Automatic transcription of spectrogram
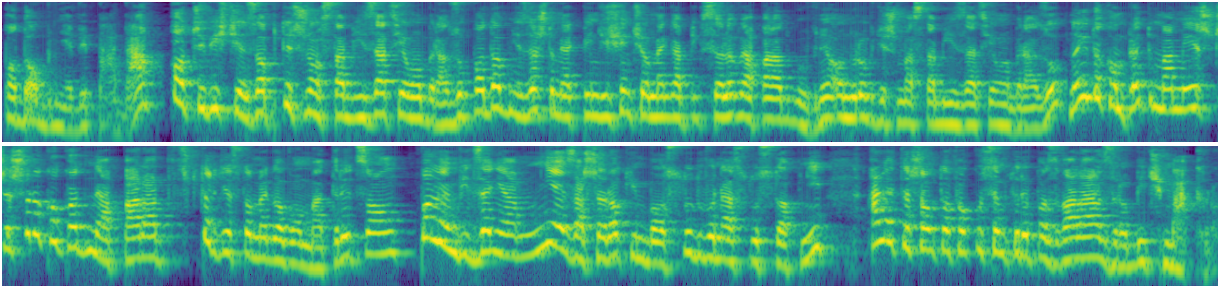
podobnie wypada. Oczywiście z optyczną stabilizacją obrazu, podobnie zresztą jak 50-megapikselowy aparat główny, on również ma stabilizację obrazu. No i do kompletu mamy jeszcze szerokokątny aparat z 40-megową matrycą, polem widzenia nie za szerokim, bo 112 stopni, ale też autofokusem, który pozwala zrobić makro.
